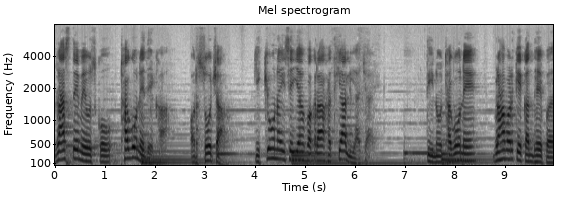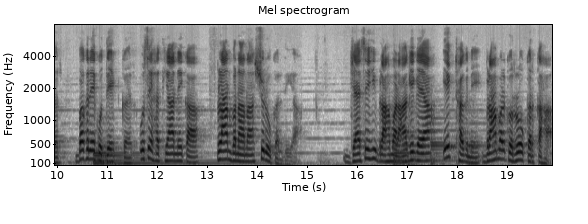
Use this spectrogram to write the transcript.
रास्ते में उसको ठगों ने देखा और सोचा कि क्यों न इसे यह बकरा हथिया लिया जाए। तीनों ठगों ने ब्राह्मण के कंधे पर बकरे को देखकर उसे हथियाने का प्लान बनाना शुरू कर दिया। जैसे ही ब्राह्मण आगे गया, एक ठग ने ब्राह्मण को रोक कर कहा,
